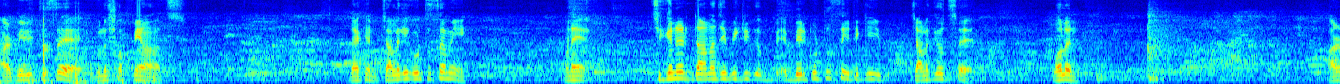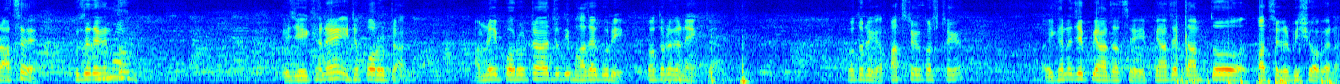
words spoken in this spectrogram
আর বেরিতেছে এগুলো সব পেঁয়াজ। দেখেন চালাকি করতেছে আমি। মানে চিকেনের দানা যে বিক্রি বের করতেছে এটা কি চালাকি হচ্ছে? বলেন। আর আছে? খুঁজে দেখেন তো। এই যে এখানে এটা পরোটা। আমরা এই পরোটা যদি ভাজা করি কত টাকা নেয় একটা? কত টাকা? পাঁচ টাকা দশ টাকা? এখানে যে পেঁয়াজ আছে এই পেঁয়াজের দাম তো পাঁচ টাকার বেশি হবে না।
